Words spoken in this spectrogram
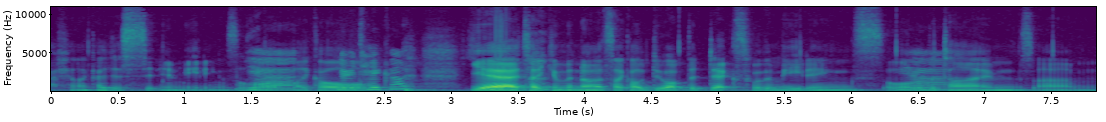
I feel like I just sit in meetings a Yeah. lot. Like I'll Note taker? Yeah, taking the notes. Like I'll do up the decks for the meetings a lot of the times. Um,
